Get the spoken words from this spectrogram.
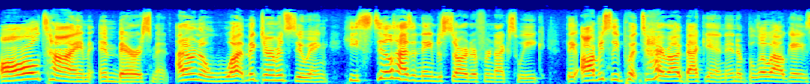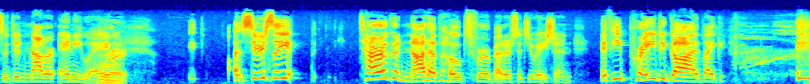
all-time embarrassment. I don't know what McDermott's doing. He still hasn't named a starter for next week. They obviously put Tyrod back in in a blowout game, so it didn't matter anyway. Right. Uh, seriously, Tyrod could not have hoped for a better situation. If he prayed to God, like,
